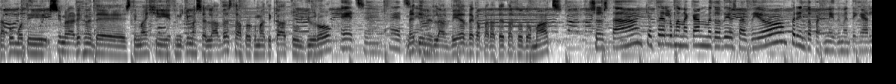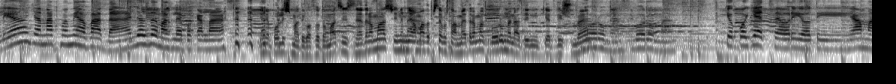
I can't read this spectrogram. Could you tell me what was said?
Να πούμε ότι σήμερα ρίχνεται στη μάχη η εθνική μας Ελλάδα στα προκριματικά του Euro Έτσι, έτσι. με την Ιρλανδία, 10 παρατέταρτο το μάτς. Σωστά. Και θέλουμε να κάνουμε το 2 στα 2 πριν το παιχνίδι με τη Γαλλία για να έχουμε μία βάντα. Αλλιώς δεν μας βλέπω καλά. Είναι πολύ σημαντικό αυτό το μάτς, είναι στην έδρα μας, είναι μια ομάδα πιστεύω στα μέτρα μας, μπορούμε να την κερδίσουμε. μπορούμε, μπορούμε. Και ο Πογέτ θεωρεί ότι άμα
